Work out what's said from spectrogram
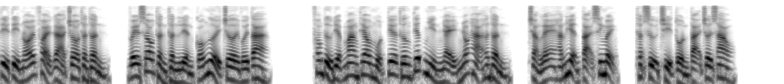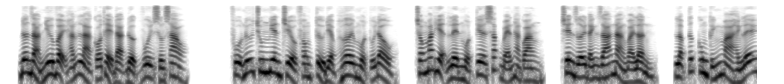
Tỷ tỷ nói phải gả cho thần thần, về sau thần thần liền có người chơi với ta. Phong tử điệp mang theo một tia thương tiếc nhìn nhảy nhót hạ hân thần, chẳng lẽ hắn hiện tại sinh mệnh, thật sự chỉ tồn tại chơi sao? Đơn giản như vậy hắn là có thể đạt được vui sướng sao? Phụ nữ trung niên chiều phong tử điệp hơi một túi đầu, trong mắt hiện lên một tia sắc bén hàn quang, trên dưới đánh giá nàng vài lần, lập tức cung kính mà hành lễ,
